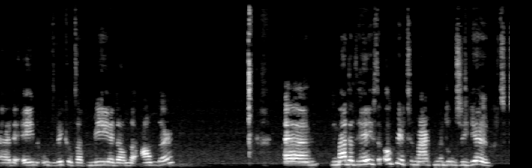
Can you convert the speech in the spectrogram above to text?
uh, de een ontwikkelt dat meer dan de ander. Um, maar dat heeft ook weer te maken met onze jeugd.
